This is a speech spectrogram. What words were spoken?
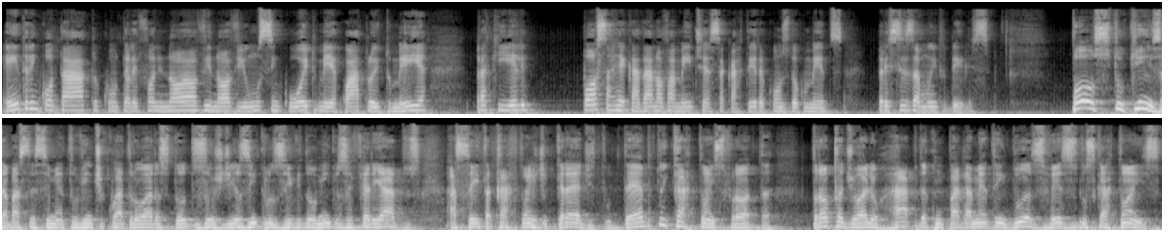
entre em contato com o telefone 991586486 para que ele possa arrecadar novamente essa carteira com os documentos. Precisa muito deles. Posto 15, abastecimento 24 horas todos os dias, inclusive domingos e feriados. Aceita cartões de crédito, débito e cartões frota. Troca de óleo rápida com pagamento em duas vezes nos cartões.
